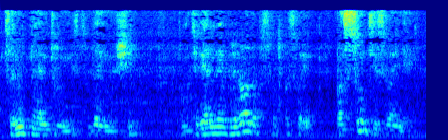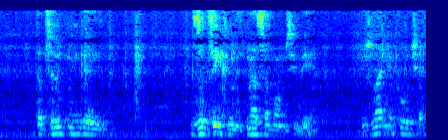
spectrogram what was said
абсолютный альтруист, дающий, то материальная природа по, своей, по сути своей, это абсолютный эгоизм зацикленность на самом себе и желание получать.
